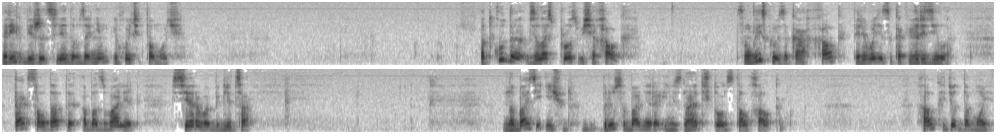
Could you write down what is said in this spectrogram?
Рик бежит следом за ним и хочет помочь. Откуда взялось прозвище Халк? С английского языка Халк переводится как «верзила». Так солдаты обозвали серого беглеца. На базе ищут Брюса Баннера и не знают, что он стал Халком. Халк идет домой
